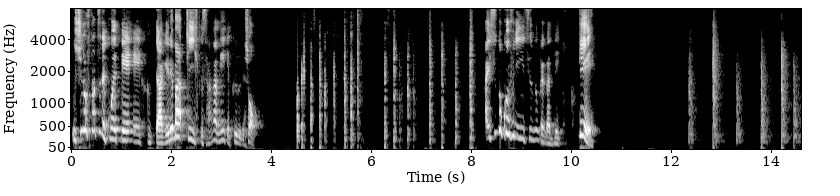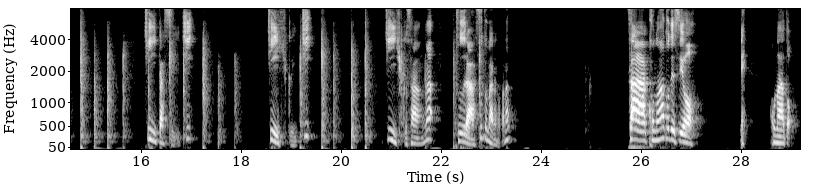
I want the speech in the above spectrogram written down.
後ろ二つでこうやって、えー、くくってあげれば t-3 が見えてくるでしょう。はい、するとこういうふうに因数分解ができて、t たす1、t 引く1、t 引く3がプラスとなるのかなさあ、この後ですよ。ね、この後。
